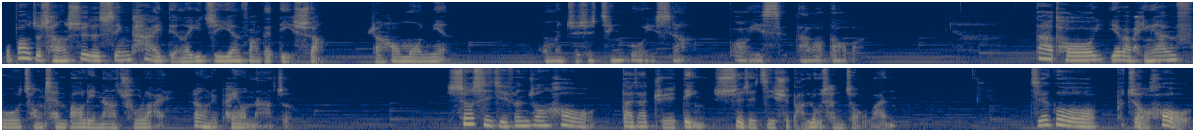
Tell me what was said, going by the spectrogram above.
我抱着尝试的心态点了一支烟放在地上，然后默念：“我们只是经过一下，不好意思打扰到了。”大头也把平安符从钱包里拿出来，让女朋友拿着。休息几分钟后，大家决定试着继续把路程走完。结果不久后，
